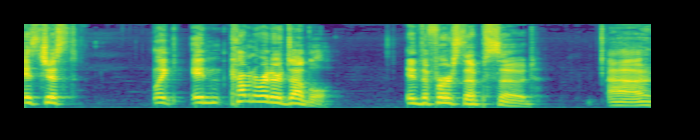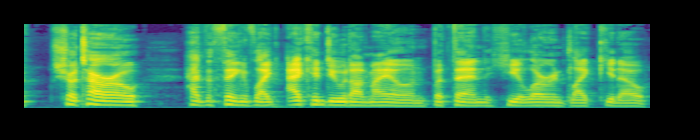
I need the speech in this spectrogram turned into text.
it's just, like, in Kamen Rider Double, in the first episode, uh, Shotaro had the thing of like I could do it on my own, but then he learned like you know,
